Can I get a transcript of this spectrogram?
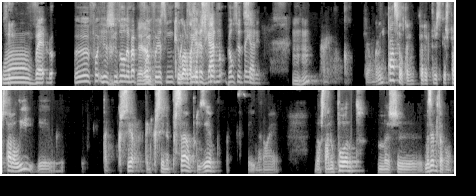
O Ver... Uh, foi, eu estou a lembrar porque Verão. foi, foi assim Que foi, guarda foi a rasgar no- pelo centro da área. Uhum. É um grande passo, ele tem características para estar ali. eh, Tem que crescer, tem que crescer na pressão, por exemplo. Ainda não é, não está no ponto, mas, eh, mas é muito bom.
